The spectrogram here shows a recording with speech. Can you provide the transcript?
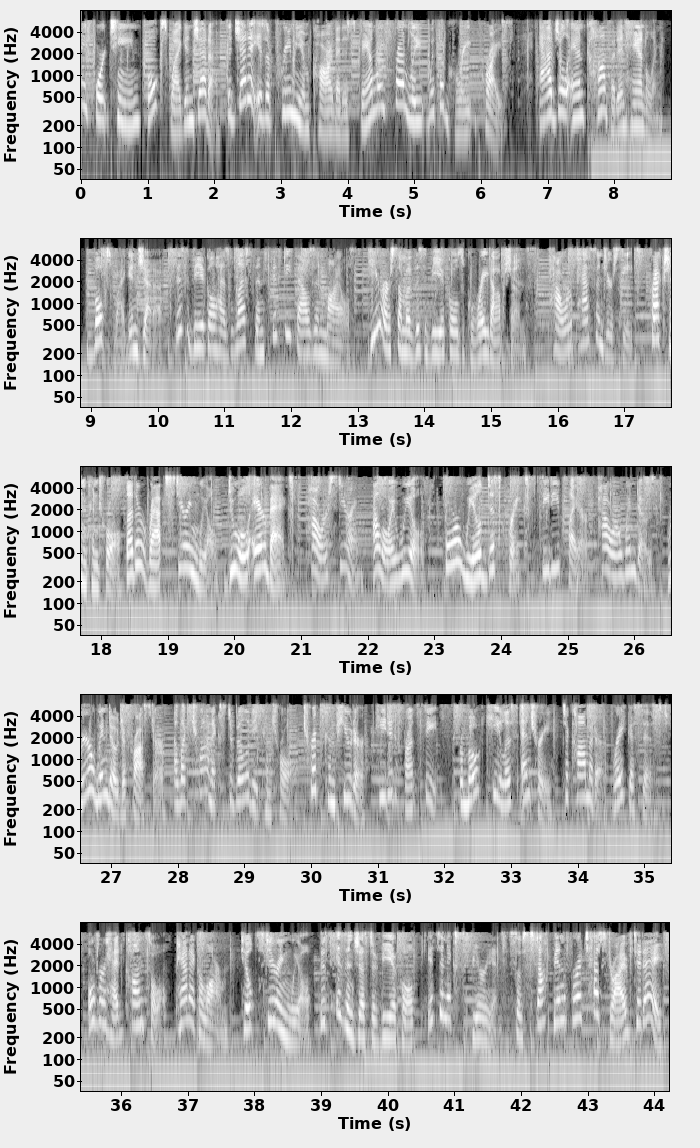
2014 Volkswagen Jetta. The Jetta is a premium car that is family friendly with a great price. Agile and confident handling. Volkswagen Jetta. This vehicle has less than 50,000 miles. Here are some of this vehicle's great options. Power passenger seat, traction control, leather wrapped steering wheel, dual airbags, power steering, alloy wheels, four-wheel disc brakes, CD player, power windows, rear window defroster, electronic stability control, trip computer, heated front seats, remote keyless entry, tachometer, brake assist, overhead console, panic alarm, tilt steering wheel. This isn't just a vehicle, it's an experience. So stop in for a test drive today.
